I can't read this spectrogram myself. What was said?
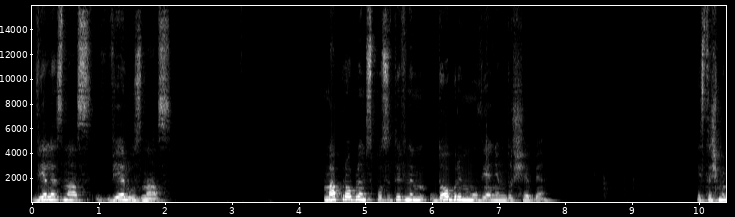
wiele z nas, wielu z nas ma problem z pozytywnym, dobrym mówieniem do siebie. Jesteśmy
